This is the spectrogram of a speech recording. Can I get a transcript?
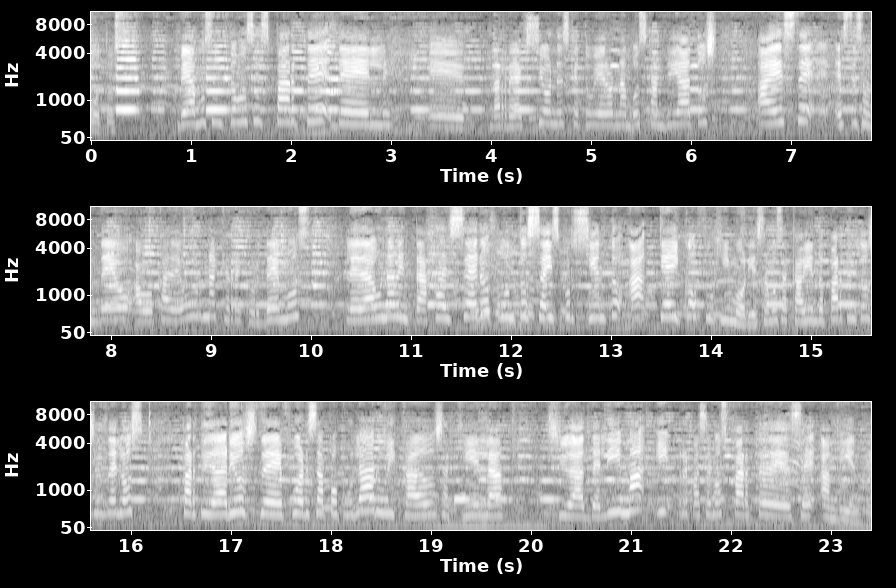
votos. Veamos entonces parte de eh, las reacciones que tuvieron ambos candidatos a este, este sondeo a boca de urna que recordemos le da una ventaja del 0.6% a Keiko Fujimori. Estamos acá viendo parte entonces de los partidarios de Fuerza Popular ubicados aquí en la ciudad de Lima y repasemos parte de ese ambiente.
